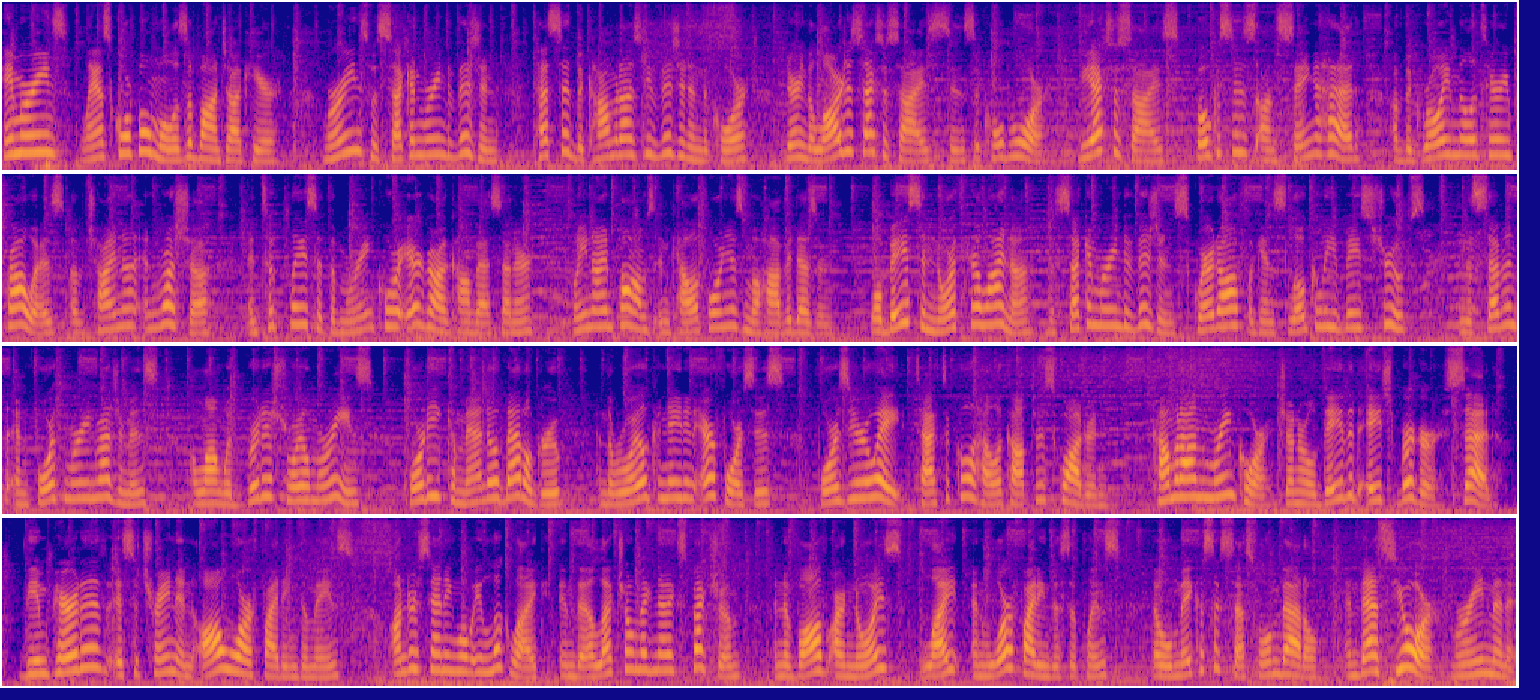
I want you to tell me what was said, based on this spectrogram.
Hey Marines, Lance Corporal Melissa Bonjock here. Marines with 2nd Marine Division tested the Commandant's new vision in the Corps during the largest exercise since the Cold War. The exercise focuses on staying ahead of the growing military prowess of China and Russia and took place at the Marine Corps Air Ground Combat Center, 29 Palms in California's Mojave Desert. While based in North Carolina, the 2nd Marine Division squared off against locally based troops in the 7th and 4th Marine Regiments, along with British Royal Marines, 40 Commando Battle Group, and the Royal Canadian Air Force's 408 Tactical Helicopter Squadron. Commandant of the Marine Corps, General David H. Berger, said, The imperative is to train in all warfighting domains, understanding what we look like in the electromagnetic spectrum, and evolve our noise, light, and warfighting disciplines that will make us successful in battle. And that's your Marine Minute.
